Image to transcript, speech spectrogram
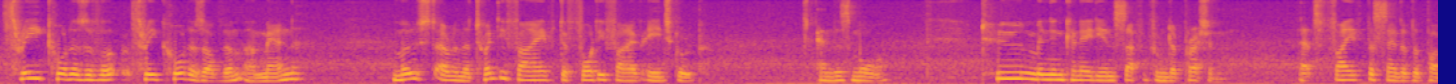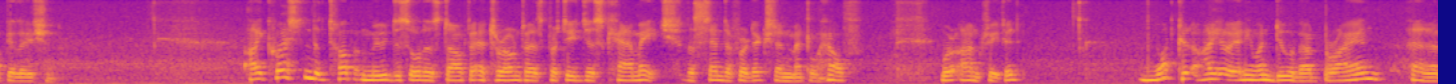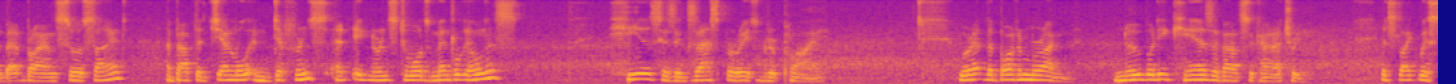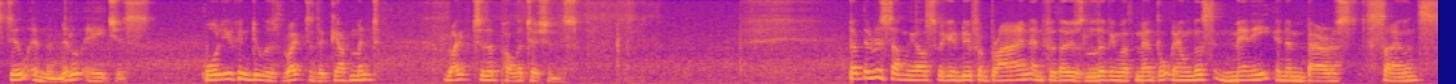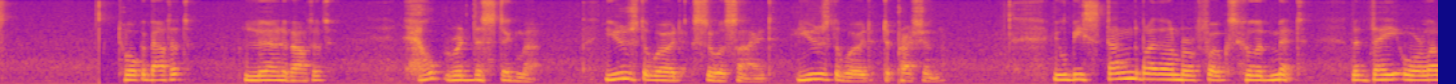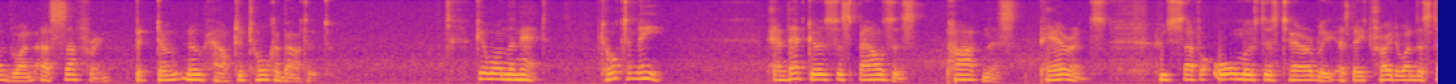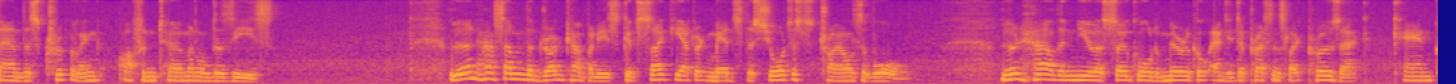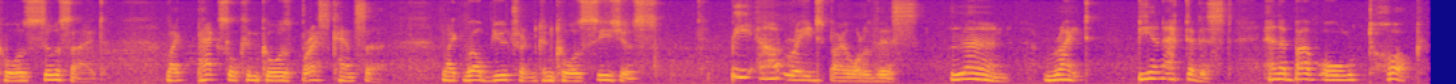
Three quarters of three quarters of them are men. Most are in the 25 to 45 age group. And there's more. 2 million Canadians suffer from depression. That's 5% of the population. I questioned the top mood disorders doctor at Toronto's prestigious CAMH, the Centre for Addiction and Mental Health, were untreated. What could I or anyone do about Brian and about Brian's suicide? About the general indifference and ignorance towards mental illness? Here's his exasperated reply. We're at the bottom rung. Nobody cares about psychiatry. It's like we're still in the Middle Ages. All you can do is write to the government, write to the politicians. But there is something else we can do for Brian and for those living with mental illness, many in embarrassed silence. Talk about it, learn about it, help rid the stigma. Use the word suicide, use the word depression. You'll be stunned by the number of folks who'll admit that they or a loved one are suffering but don't know how to talk about it. Go on the net. Talk to me. And that goes for spouses, partners, parents, who suffer almost as terribly as they try to understand this crippling, often terminal disease. Learn how some of the drug companies give psychiatric meds the shortest trials of all. Learn how the newer so-called miracle antidepressants like Prozac can cause suicide, like Paxil can cause breast cancer, like Wellbutrin can cause seizures. Be outraged by all of this. Learn, write, be an activist, and above all, talk.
